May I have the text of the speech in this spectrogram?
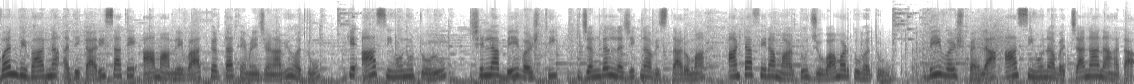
વન વિભાગના અધિકારી સાથે આ મામલે વાત કરતા તેમણે જણાવ્યું હતું કે આ સિંહોનું ટોળું છેલ્લા બે વર્ષથી જંગલ નજીકના વિસ્તારોમાં આંટાફેરા મારતું જોવા મળતું હતું. બે વર્ષ પહેલા આ સિંહોના બચ્ચા નાના હતા,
